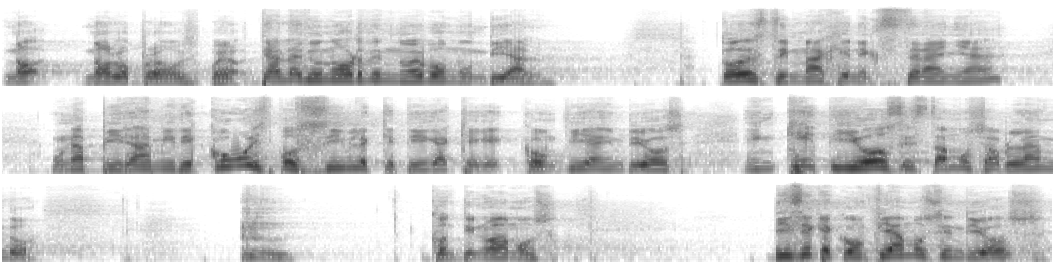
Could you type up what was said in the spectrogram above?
No, no lo probamos. Bueno, te habla de un orden nuevo mundial. Toda esta imagen extraña, una pirámide. ¿Cómo es posible que te diga que confía en Dios? ¿En qué Dios estamos hablando? Continuamos. Dice que confiamos en Dios,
